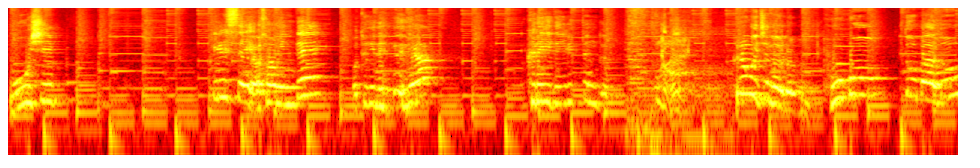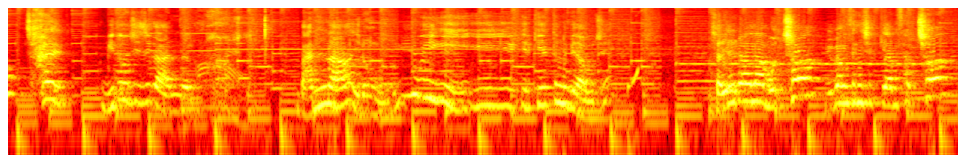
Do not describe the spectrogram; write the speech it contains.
51세 여성인데 어떻게 됐느냐? 그레이드 1등급. 그런 거 있잖아요, 여러분. 보고 또 봐도 잘 믿어지지가 않는. 하, 맞나? 이런 거. 왜 이게 이- 이- 이렇게 1등급이 나오지? 자, 일반암 5천, 유방생식기암 4천,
